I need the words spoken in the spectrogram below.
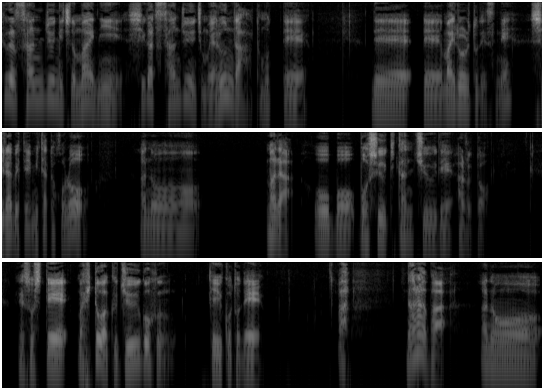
9月30日の前に4月30日もやるんだと思って、で、えー、まあいろいろとですね、調べてみたところ、あのー、まだ応募募集期間中であると。そして、まあ、1枠15分っていうことで、あ、ならば、あの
